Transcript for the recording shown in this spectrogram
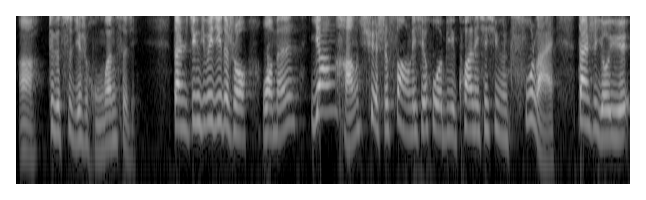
啊，这个刺激是宏观刺激。但是经济危机的时候，我们央行确实放了一些货币，宽了一些信用出来。但是由于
